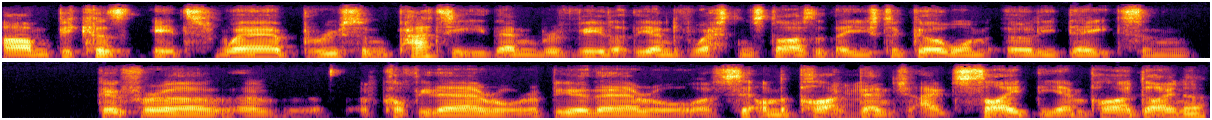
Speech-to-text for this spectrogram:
um, because it's where Bruce and Patty then reveal at the end of Western Stars that they used to go on early dates and go for a, a, a coffee there or a beer there or sit on the park Mhm. bench outside the Empire Diner.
